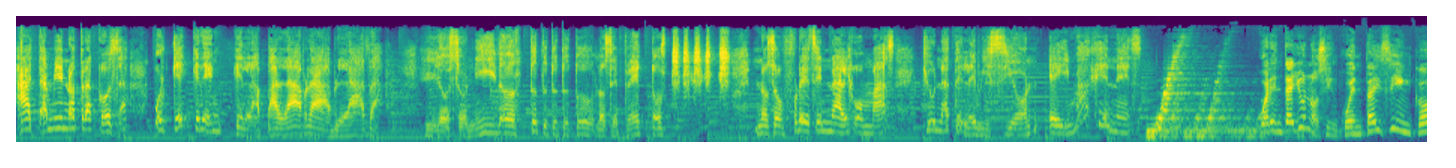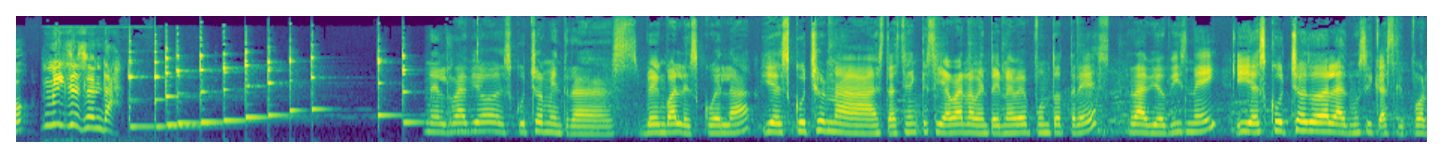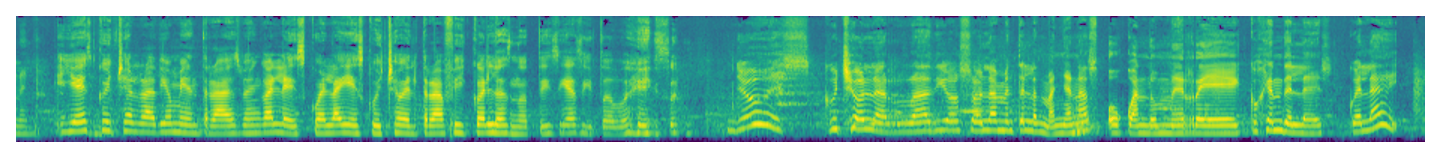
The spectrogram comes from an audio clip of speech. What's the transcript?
Ah, también otra cosa. ¿Por qué creen que la palabra hablada, los sonidos, tu, tu, tu, tu, tu, los efectos, ch, ch, ch, ch, nos ofrecen algo más que una televisión e imágenes? 4155 1060. En el radio escucho mientras vengo a la escuela y escucho una estación que se llama 99.3, Radio Disney, y escucho todas las músicas que ponen. Yo escucho el radio mientras vengo a la escuela y escucho el tráfico, las noticias y todo eso. Yo escucho la radio solamente en las mañanas o cuando me recogen de la escuela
